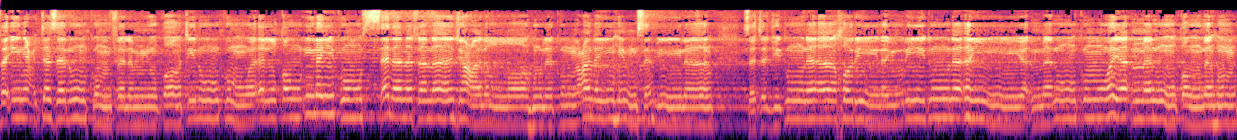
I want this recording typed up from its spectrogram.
فإن اعتزلوكم فلم يقاتلوكم وألقوا إليكم السلم فما جعل الله لكم عليهم سبيلا. ستجدون آخرين يريدون أن يأمنوكم ويأمنوا قومهم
